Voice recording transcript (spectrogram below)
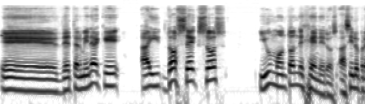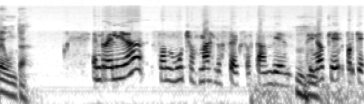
eh, determinar que hay dos sexos y un montón de géneros, así lo pregunta. En realidad son muchos más los sexos también, sino que, porque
